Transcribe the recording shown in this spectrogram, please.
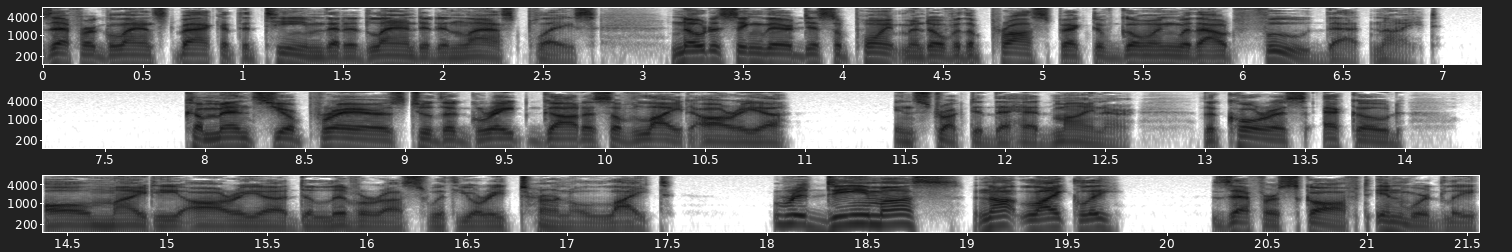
Zephyr glanced back at the team that had landed in last place, noticing their disappointment over the prospect of going without food that night. Commence your prayers to the great goddess of light, Arya, instructed the head miner. The chorus echoed, Almighty Arya, deliver us with your eternal light. Redeem us? Not likely. Zephyr scoffed inwardly,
